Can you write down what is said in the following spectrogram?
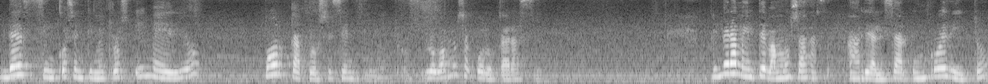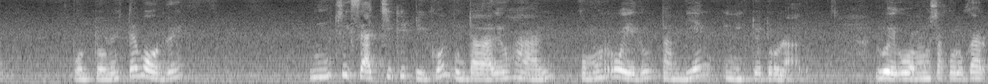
de 5 centímetros y medio por 14 centímetros. Lo vamos a colocar así. Primeramente vamos a, a realizar un ruedito por todo este borde, un zigzag chiquitico en puntada de ojal, como ruedo también en este otro lado. Luego vamos a colocar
